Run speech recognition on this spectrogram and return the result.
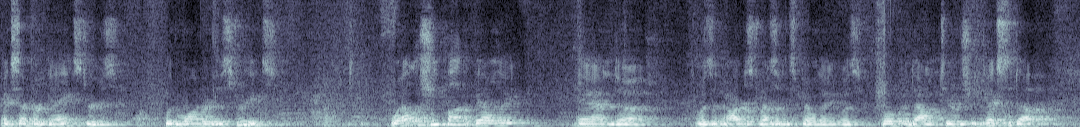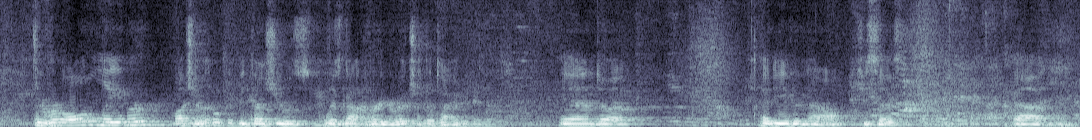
except for gangsters, would wander the streets. Well, she bought a building and uh, it was an artist residence building. It was broken down too. She fixed it up through her own labor, much of it because she was was not very rich at the time, and uh, and even now, she says. Uh,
